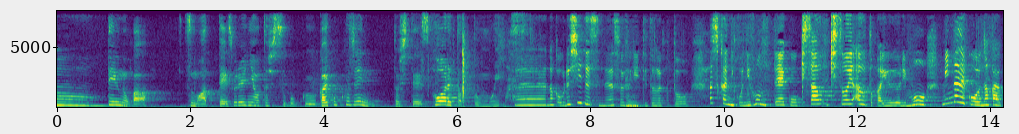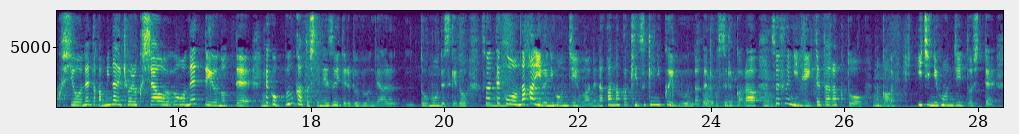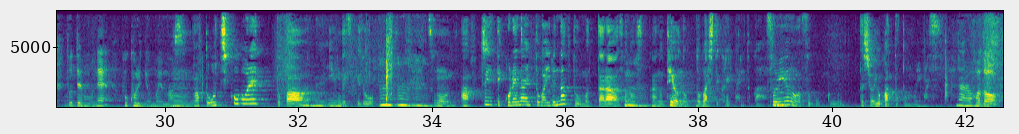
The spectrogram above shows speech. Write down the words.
んていうのがいつもあってそれに私すごく外国人として救われたと思います。へえなんか嬉しいですねそういうふうに言っていただくと、確かにこう日本ってこう競う競い合うとかいうよりもみんなでこう仲良くしようねとかみんなで協力し合おうねっていうのって、うん。結構文化として根付いてる部分であると思うんですけどそうやってこう中にいる日本人はねなかなか気づきにくい部分だったりとかするからそう,、ねうん。いうふうにね言っていただくとなんか一日本人としてとてもね誇りに思います。うん、あと落ちこぼれとかうん。言うんですけど、うんうんうん。そのあついてこれない人がいるなと思ったらその、うんあの手をの伸ばしてくれたりとかそういうのがすごく私は良かったと思います。なるほど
